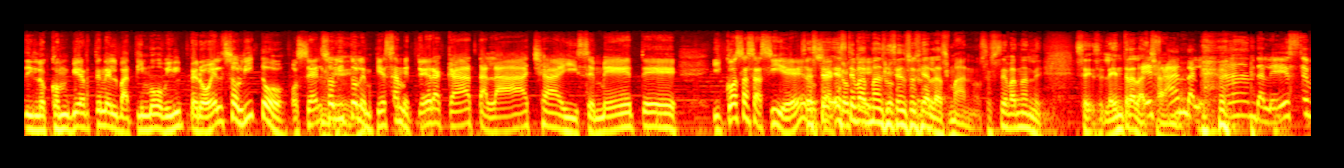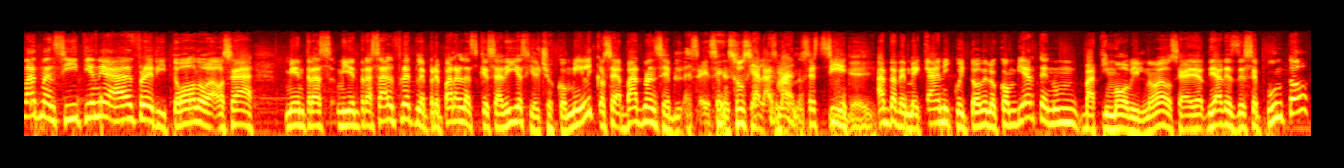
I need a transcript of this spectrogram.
y lo convierte en el batimóvil, pero él solito, o sea, él solito le empieza a meter acá talacha y se mete y cosas así, ¿eh? este, este Batman sí se ensucia las manos, este Batman le, se, le entra la es, Ándale, ándale, este Batman sí tiene a Alfred y todo, o sea, mientras, mientras Alfred le prepara las quesadillas y el chocomilk, o sea, Batman se, se, ensucia las manos, es sí, anda de mecánico y todo y lo convierte en un batimóvil, ¿no? O sea, ya, desde ese punto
